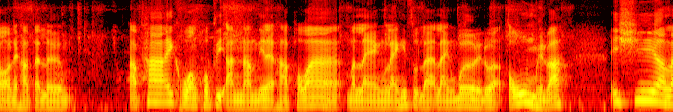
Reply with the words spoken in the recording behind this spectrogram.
ก่อนเลยครับ แต่เริ่ม อัพท่าไอ้ควงครบสี่อันนำนี่แหละครับ เพราะว่ามันแรงแรงที่สุดแล้วแรงเวอร์เลยด้วยอุ้มเห็นปะไอ้เชี่ยแร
